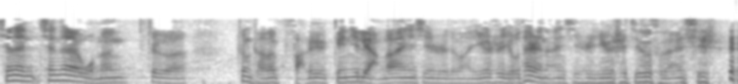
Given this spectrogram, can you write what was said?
现在，现在我们这个。正常的法律给你两个安息日，对吧？一个是犹太人的安息日，一个是基督徒的安息日。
